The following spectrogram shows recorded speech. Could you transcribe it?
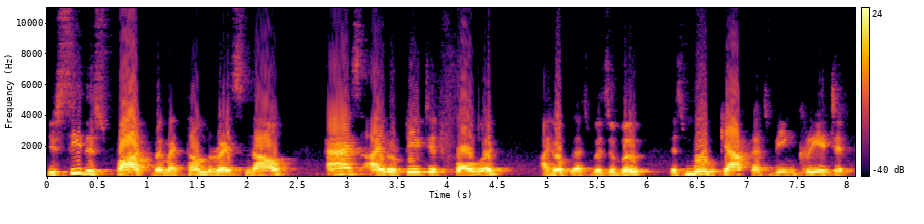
you see this part where my thumb rests now, as I rotate it forward, I hope that's visible, there's more gap that's being created.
